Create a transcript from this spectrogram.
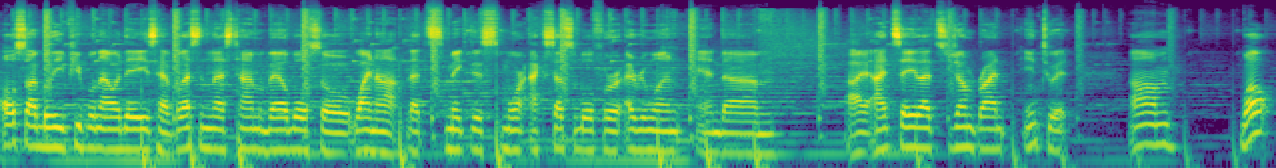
also I believe people nowadays have less and less time available. So why not? Let's make this more accessible for everyone, and um, I, I'd say let's jump right into it. Um, well,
